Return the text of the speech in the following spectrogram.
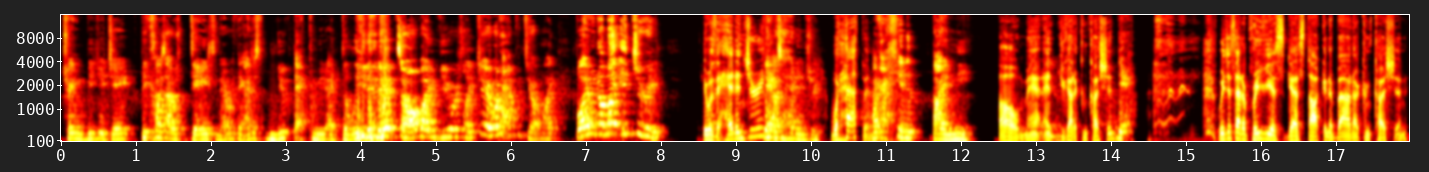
training BJJ, because I was dazed and everything, I just nuked that community. I deleted it. So all my viewers like, Jerry, what happened to you? I'm like, blame it on my injury. It was a head injury Yeah, it was a head injury. what happened I got hit by a knee. oh man and you got a concussion Yeah. we just had a previous guest talking about a concussion.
